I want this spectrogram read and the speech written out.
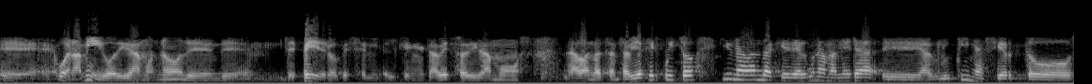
eh, bueno, amigo, digamos, ¿no? De, de, de Pedro, que es el, el que encabeza, digamos, la banda Chancha Vía Circuito, y una banda que de alguna manera eh, aglutina ciertos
